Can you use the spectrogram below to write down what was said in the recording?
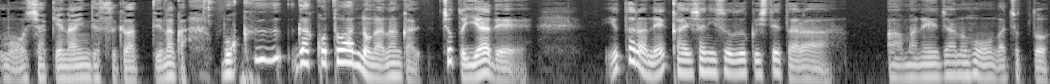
申し訳ないんですがって、なんか僕が断るのがなんかちょっと嫌で、言ったらね、会社に所属してたら、あ、マネージャーの方がちょっと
